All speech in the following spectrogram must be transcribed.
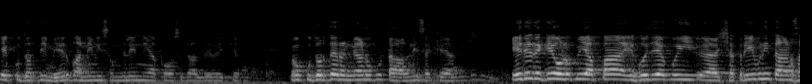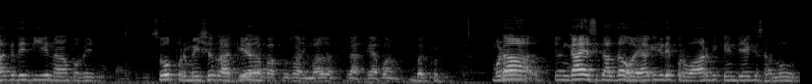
ਇਹ ਕੁਦਰਤੀ ਮਿਹਰਬਾਨੀ ਵੀ ਸਮਝ ਲੈਨੇ ਆਪਾਂ ਉਸ ਗੱਲ ਦੇ ਵਿੱਚ ਕਿਉਂ ਕੁਦਰਤ ਦੇ ਰੰਗਾਂ ਨੂੰ ਕੋਈ ਟਾਲ ਨਹੀਂ ਸਕਿਆ। ਇਹਦੇ ਤੇ ਕਿ ਹੁਣ ਕੋਈ ਆਪਾਂ ਇਹੋ ਜਿਹਾ ਕੋਈ ਛਤਰੀ ਵੀ ਨਹੀਂ ਤਾਣ ਸਕਦੇ ਵੀ ਇਹ ਨਾ ਪਵੇ। ਸੋ ਪਰਮੇਸ਼ਰ ਰੱਖ ਗਿਆ। ਬਾਪੂ ਸਾਰੀ ਮਲ ਰੱਖ ਗਿਆ ਆਪਾਂ ਨੂੰ। ਬਿਲਕੁਲ। ਬੜਾ ਚੰਗਾ ਇਸ ਗੱਲ ਦਾ ਹੋਇਆ ਕਿ ਜਿਹੜੇ ਪਰਿਵਾਰ ਵੀ ਕਹਿੰਦੇ ਆ ਕਿ ਸਾਨੂੰ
